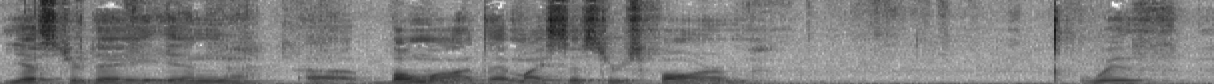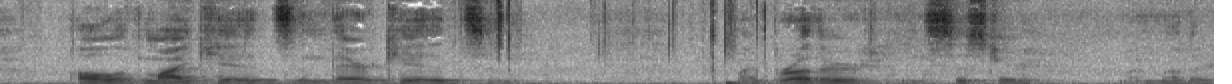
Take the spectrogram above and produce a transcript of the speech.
yesterday in uh, Beaumont at my sister's farm with all of my kids and their kids and my brother and sister, my mother.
